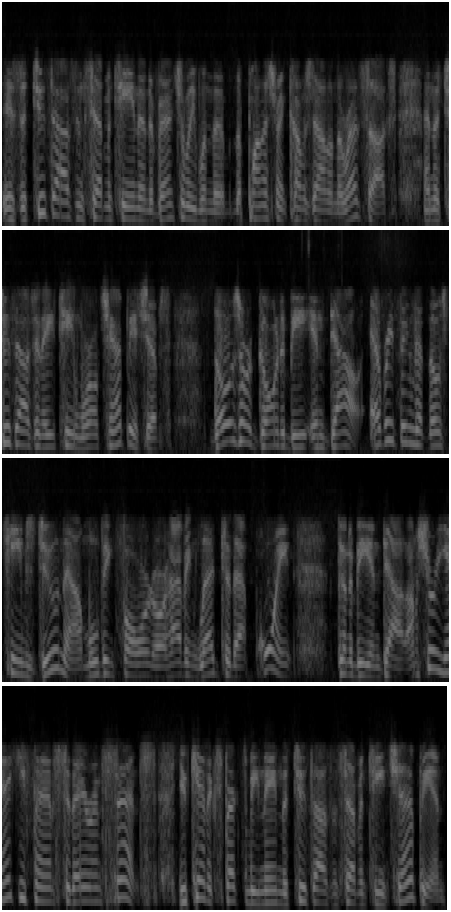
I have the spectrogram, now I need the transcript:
is the 2017 and eventually when the the punishment comes down on the Red Sox and the 2018 World Championships, those are going to be in doubt. Everything that those teams do now, moving forward or having led to that point, going to be in doubt. I'm sure Yankee fans today are incensed. You can't expect to be named the 2017 champion,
